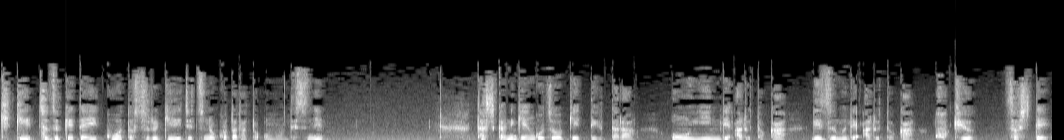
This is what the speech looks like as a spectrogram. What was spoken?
き続けていこうとする芸術のことだと思うんですね。確かに言語造形って言ったら音韻であるとかリズムであるとか呼吸そして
